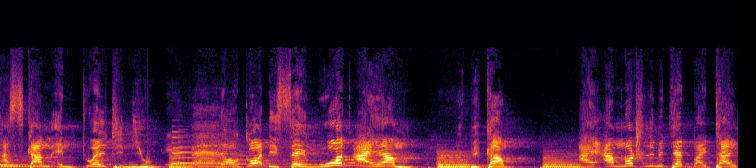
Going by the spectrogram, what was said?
has come and dwelt in you. Amen. Now God is saying, What I am, you become. I am not limited by time.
